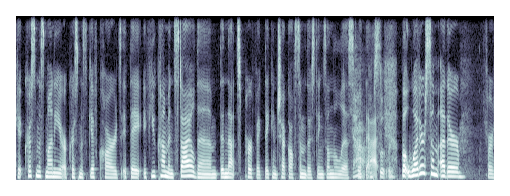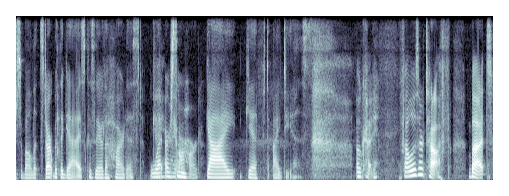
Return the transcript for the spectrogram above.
get Christmas money or Christmas gift cards, if they if you come and style them, then that's perfect. They can check off some of those things on the list Yeah, with that. absolutely. But what are some other First of all, let's start with the guys because they're the hardest. what are some are guy gift ideas? Okay. Fellows are tough, but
